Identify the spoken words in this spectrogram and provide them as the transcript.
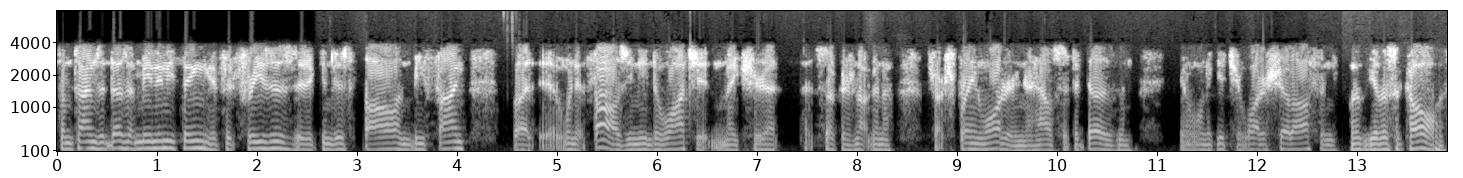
Sometimes it doesn't mean anything. If it freezes, it can just thaw and be fine. But uh, when it thaws, you need to watch it and make sure that that sucker's not going to start spraying water in your house. If it does, then you want to get your water shut off and well, give us a call if,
